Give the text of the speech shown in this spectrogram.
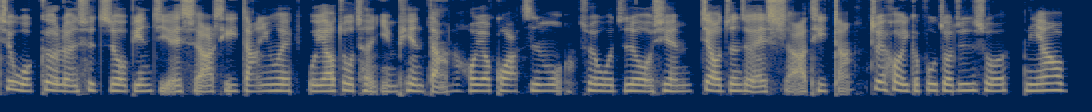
就我个人是只有编辑 SRT 档，因为我要做成影片档，然后要挂字幕，所以我只有先校正这个 SRT 档。最后一个步骤就是说，你要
